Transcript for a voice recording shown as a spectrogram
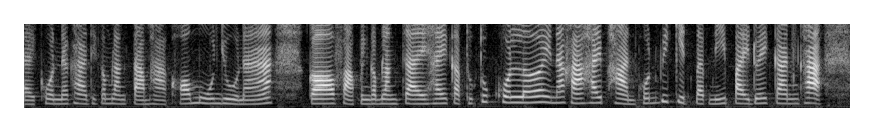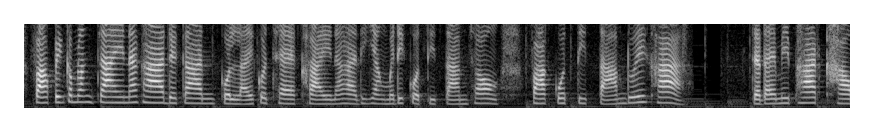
ลาย ๆ คนนะคะ ที่กำลังตามหาข้อมูลอยู่นะ ก็ฝากเป็นกำลังใจให้กับทุกๆ คนเลยนะคะ ให้ผ่านพ้นวิกฤตแบบนี้ไปด้วยกันค่ะ ฝากเป็นกำลังใจนะคะ โดยการกดไลค์กดแชร์ใครนะคะ ที่ยังไม่ได้กดติดตามช่อง ฝากกดติดตามด้วยค่ะ จะได้ไม่พลาดข่าว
